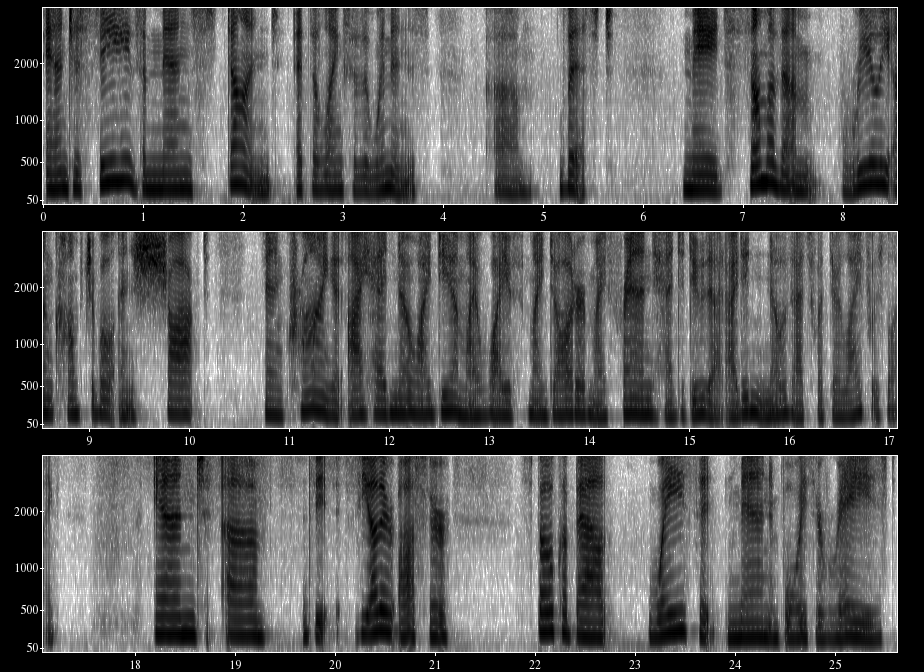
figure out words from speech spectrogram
And to see the men stunned at the length of the women's um, list made some of them really uncomfortable and shocked and crying that I had no idea my wife, my daughter, my friend had to do that. I didn't know that's what their life was like. And um, the, the other author spoke about ways that men and boys are raised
